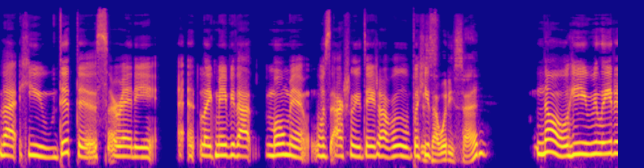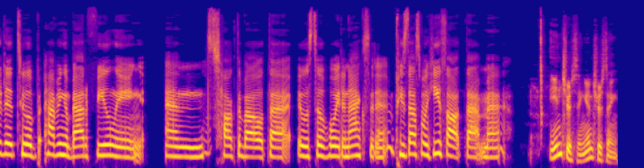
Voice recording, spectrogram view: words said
that he did this already. eh, Like maybe that moment was actually deja vu, but is he's that what he said? No, he related it to a, having a bad feeling and mm. talked about that it was to avoid an accident because that's what he thought that meant. Interesting, interesting.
